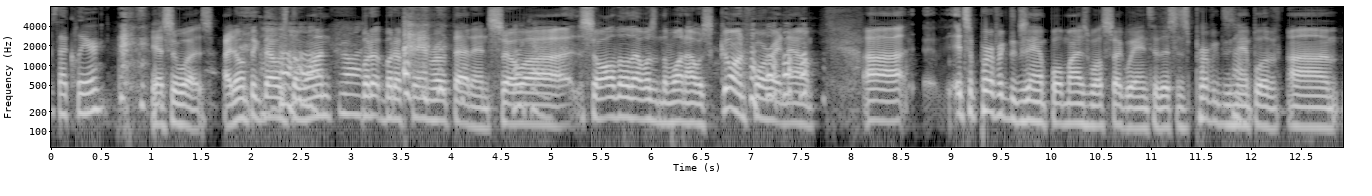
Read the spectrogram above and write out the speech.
Was that clear? Yes, it was. I don't think that was the one, Right. but a, but a fan wrote that in. So uh, so although that wasn't the one I was going for right now, uh, it's a perfect example. Might as well segue into this. It's a perfect example of. Um,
